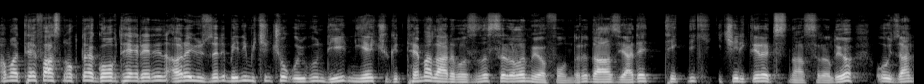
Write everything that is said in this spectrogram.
Ama tefas.gov.tr'nin arayüzleri benim için çok uygun değil. Niye? Çünkü temalar bazında sıralamıyor fonları. Daha ziyade teknik içerikleri açısından sıralıyor. O yüzden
